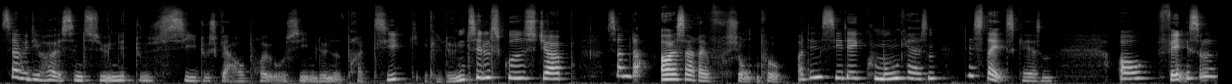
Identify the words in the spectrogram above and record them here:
Så vil de højst sandsynligt du sige, at du skal afprøve sin lønnet praktik, et løntilskudsjob, som der også er refusion på. Og det vil sige, at det er ikke kommunekassen, det er statskassen. Og fængsel,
